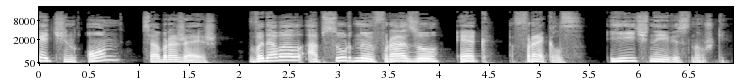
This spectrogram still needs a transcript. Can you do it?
«catching on» соображаешь, выдавал абсурдную фразу «egg freckles» — яичные веснушки.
